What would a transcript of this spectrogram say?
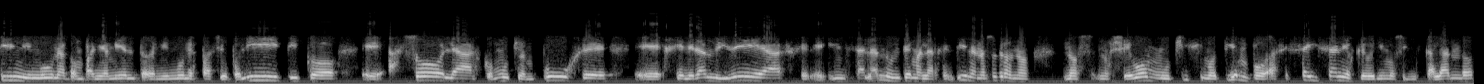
sin ningún acompañamiento de ningún espacio político, eh, a solas, con mucho empuje, eh, generando ideas, instalando un tema en la Argentina. Nosotros no, nos, nos llevó muchísimo tiempo, hace seis años que venimos instalando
